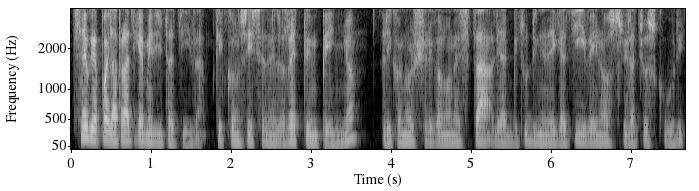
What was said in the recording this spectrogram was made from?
Segue poi la pratica meditativa, che consiste nel retto impegno, riconoscere con onestà le abitudini negative e i nostri lati oscuri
